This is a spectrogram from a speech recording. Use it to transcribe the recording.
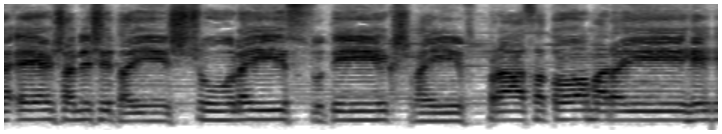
य एष निशितैः शूरैः सुतीक्ष्णैः प्रासतोमरैः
